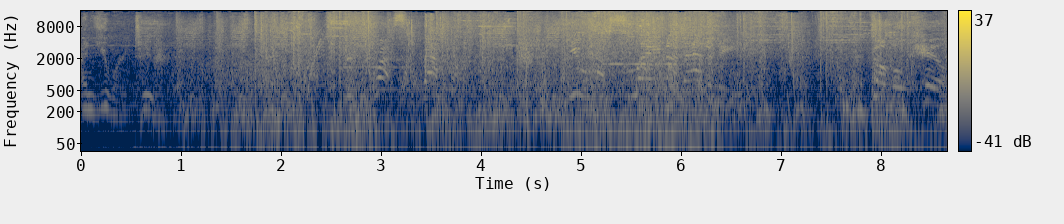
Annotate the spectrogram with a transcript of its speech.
And you are too. Request backup! You have slain an enemy! Double kill!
